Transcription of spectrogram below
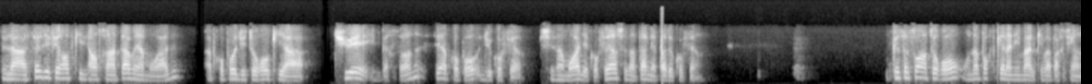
La seule différence qu'il y a entre un tam et un mouad, à propos du taureau qui a tué une personne, c'est à propos du kofer. Chez un mouad, il y a kofer, chez un tam, il n'y a pas de kofer. Que ce soit un taureau ou n'importe quel animal qui m'appartient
